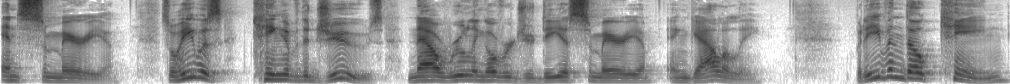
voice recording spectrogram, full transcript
and Samaria. So he was king of the Jews, now ruling over Judea, Samaria, and Galilee. But even though king,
